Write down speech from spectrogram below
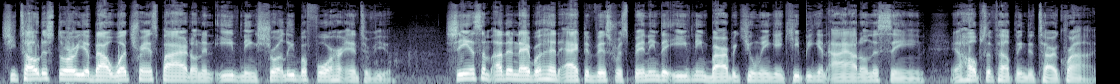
She told a story about what transpired on an evening shortly before her interview. She and some other neighborhood activists were spending the evening barbecuing and keeping an eye out on the scene in hopes of helping deter crime.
